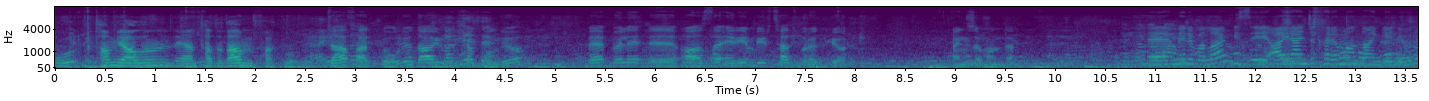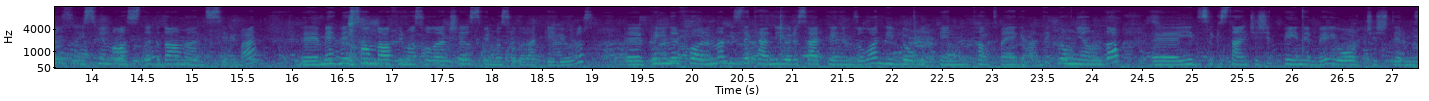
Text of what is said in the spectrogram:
Bu tam yağlının yani tadı daha mı farklı oluyor? Daha farklı oluyor, daha yumuşak oluyor ve böyle e, ağızda eriyen bir tat bırakıyor aynı zamanda. E, merhabalar, biz e, Ayrancı Karaman'dan geliyoruz. İsmim Aslı, gıda mühendisiyim ben. E, Mehmet Sandal firması olarak, şahıs firması olarak geliyoruz. E, peynir fuarına biz de kendi yöresel peynirimiz olan Divli Obluk peynirini tanıtmaya geldik. Onun yanında e, 7-8 tane çeşit peynir ve yoğurt çeşitlerimiz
